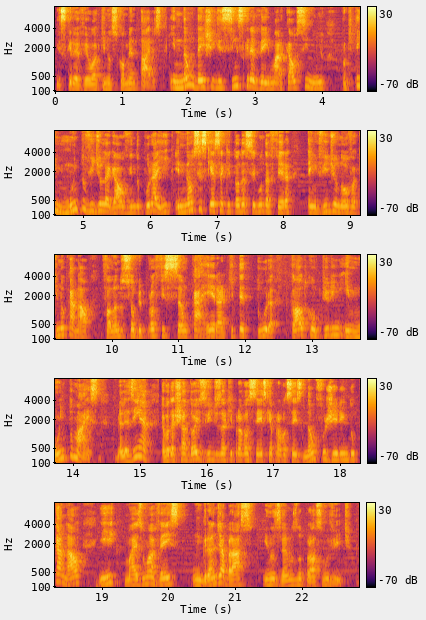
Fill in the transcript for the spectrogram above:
escreveu aqui nos comentários. E não deixe de se inscrever e marcar o sininho, porque tem muito vídeo legal vindo por aí. E não se esqueça que toda segunda-feira tem vídeo novo aqui no canal falando sobre profissão, carreira, arquitetura, cloud computing e muito mais. Belezinha? Eu vou deixar dois vídeos aqui para vocês que é para vocês não fugirem do canal e mais uma vez um grande abraço e nos vemos no próximo vídeo.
